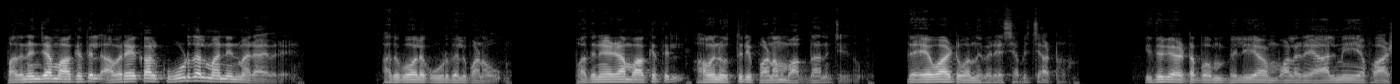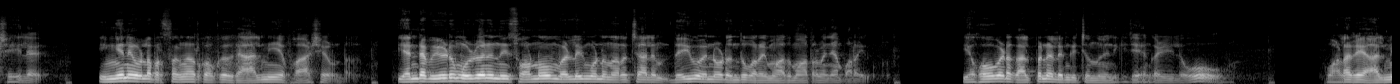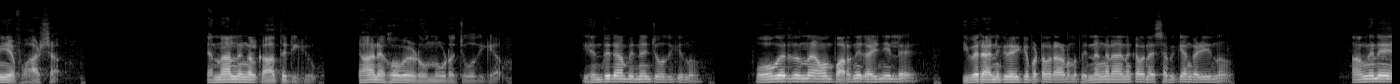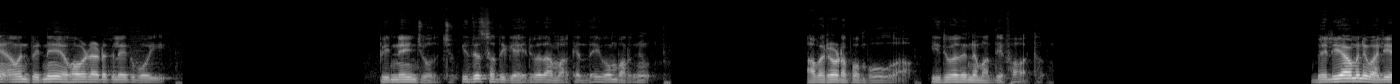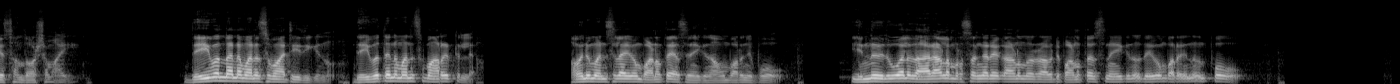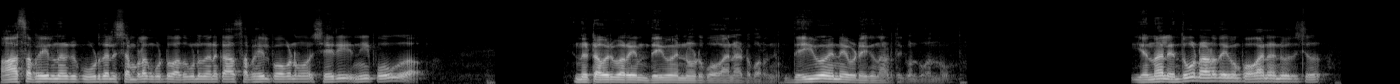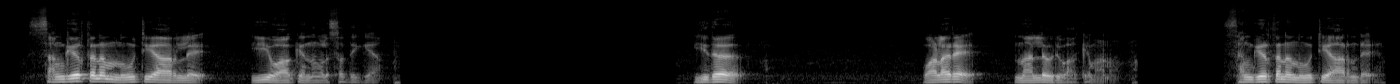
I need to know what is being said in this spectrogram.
പതിനഞ്ചാം വാക്യത്തിൽ അവരെക്കാൾ കൂടുതൽ മാന്യന്മാരായവരെ. അതുപോലെ കൂടുതൽ പണവും. പതിനേഴാം വാക്യത്തിൽ അവൻ ഒത്തിരി പണം വാഗ്ദാനം ചെയ്തു. ദയവായിട്ട് വന്ന് ഇവരെ ശപിച്ചാട്ട്. ഇത് കേട്ടപ്പം ബലിയാം വളരെ ആത്മീയ ഭാഷയിൽ ഇങ്ങനെയുള്ള പ്രസംഗങ്ങൾക്കൊക്കെ ഒരു ആത്മീയ ഭാഷയുണ്ട്. എന്റെ വീട് മുഴുവനും നീ സ്വർണവും വെള്ളിയും കൊണ്ട് നിറച്ചാലും ദൈവം എന്നോട് എന്തു പറയുമോ അത് മാത്രമേ ഞാൻ പറയൂ. യഹോവയുടെ കൽപ്പന ലംഘിച്ചൊന്നും എനിക്ക് ചെയ്യാൻ കഴിയില്ല. ഓ വളരെ ആത്മീയ ഭാഷ. എന്നാൽ നിങ്ങൾ കാത്തിരിക്കൂ. ഞാൻ യഹോവയോട് ഒന്നുകൂടെ ചോദിക്കാം. എന്തിനാ പിന്നെയും ചോദിക്കുന്നു? പോകരുതെന്ന് അവൻ പറഞ്ഞു കഴിഞ്ഞില്ലേ? ഇവരനുഗ്രഹിക്കപ്പെട്ടവരാണെന്ന് പിന്നെങ്ങനെ എനിക്ക് അവനെ ശപിക്കാൻ കഴിയുന്നു? അങ്ങനെ അവൻ പിന്നെയും യഹോയുടെ അടുക്കിലേക്ക് പോയി. പിന്നെയും ചോദിച്ചു ഇത് ശ്രദ്ധിക്കുക ഇരുപതാം വാക്യം ദൈവം പറഞ്ഞു അവരോടൊപ്പം പോവുക ഇരുപതിന്റെ മധ്യഭാഗത്ത്. ബലിയാമിന് വലിയ സന്തോഷമായി. ദൈവം തന്നെ മനസ്സ് മാറ്റിയിരിക്കുന്നു. ദൈവത്തിന്റെ മനസ്സ് മാറിയിട്ടില്ല. അവന് മനസ്സിലായി അവൻ പണത്തെ സ്നേഹിക്കുന്നു അവൻ പറഞ്ഞു പോ. ഇന്ന് ഇതുപോലെ ധാരാളം പ്രസംഗരെ കാണുന്നവർ അവർ പണത്തെ സ്നേഹിക്കുന്നു. ദൈവം പറയുന്നു പോ. ആ സഭയിൽ നിനക്ക് കൂടുതൽ ശമ്പളം കിട്ടും. അതുകൊണ്ട് നിനക്ക് ആ സഭയിൽ പോകണമോ? ശരി നീ പോവുക എന്നിട്ട് അവർ പറയും ദൈവം എന്നോട് പോകാനായിട്ട് പറഞ്ഞു. ദൈവം എന്നെ ഇവിടേക്ക് നടത്തിക്കൊണ്ടുവന്നു. എന്നാൽ എന്തുകൊണ്ടാണ് ദൈവം പോകാൻ അനുവദിച്ചത്? സങ്കീർത്തനം നൂറ്റിയാറിലെ ഈ വാക്യം നിങ്ങൾ ശ്രദ്ധിക്കുക. ഇത് വളരെ നല്ലൊരു വാക്യമാണ്. സങ്കീർത്തനം നൂറ്റിയാറിന്റെ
